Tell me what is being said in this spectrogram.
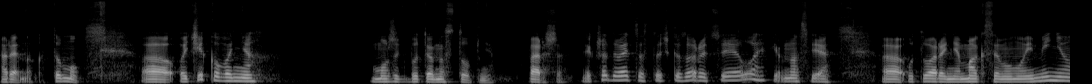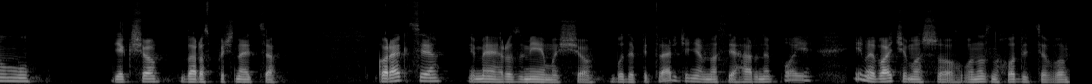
ринок. Тому е, очікування можуть бути наступні. Перше, якщо дивитися з точки зору цієї логіки, в нас є е, утворення максимуму і мінімуму. Якщо зараз почнеться корекція, і ми розуміємо, що буде підтвердження, в нас є гарне пої, і ми бачимо, що воно знаходиться в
